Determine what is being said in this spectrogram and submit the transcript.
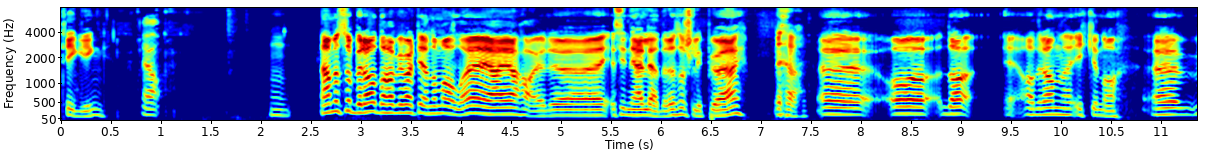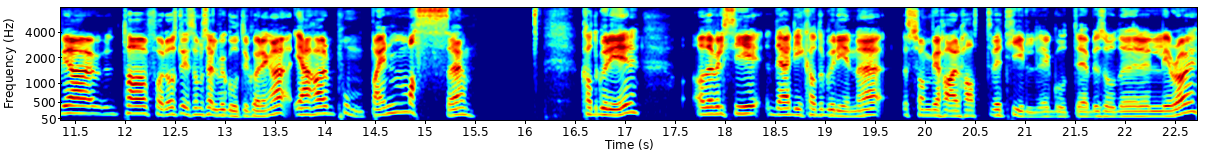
tigging. Ja. Nei, men Så bra, da har vi vært gjennom alle. Jeg har, uh, Siden jeg er leder, så slipper jo jeg. Ja. Uh, og da Adrian, ikke nå. Uh, vi har, ta for oss liksom selve gotikåringa. Jeg har pumpa inn masse kategorier. Og det vil si, det er de kategoriene som vi har hatt ved tidligere Goti-episoder, Leroy.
